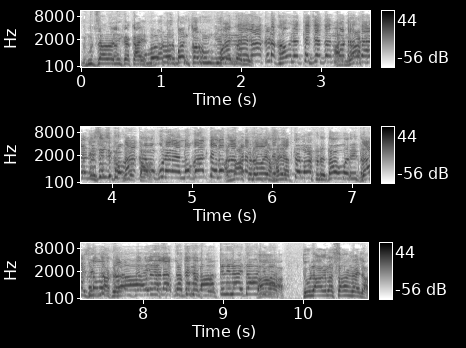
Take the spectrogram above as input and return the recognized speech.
जळाली का काय मोटर बंद करून गेलं घरी. लाकडं खावल्यात त्याच्यात आणि लाकडं. कशाची लाकडं का? लोक आलते लोक लाकडं लाकडं इथं खावायचे आहेत का लाकडं दाव बरं इथं लाकडं कशाची लाकडं? लाकडं. आईला सगळं तुम्हाला अक्कली नाही तर हा, अजिबात तू लागला सांगायला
